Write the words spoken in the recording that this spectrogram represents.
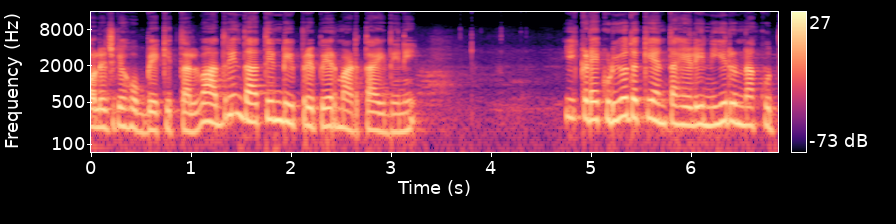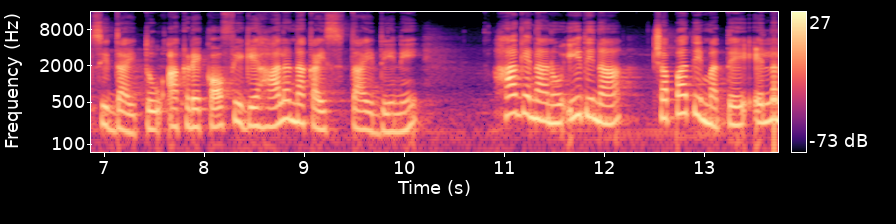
ಕಾಲೇಜ್ಗೆ ಹೋಗಬೇಕಿತ್ತಲ್ವ? ಅದರಿಂದ ತಿಂಡಿ ಪ್ರಿಪೇರ್ ಮಾಡ್ತಾ ಇದ್ದೀನಿ. ಈ ಕಡೆ ಕುಡಿಯೋದಕ್ಕೆ ಅಂತ ಹೇಳಿ ನೀರನ್ನು ಕುದಿಸಿದ್ದಾಯಿತು. ಆ ಕಡೆ ಕಾಫಿಗೆ ಹಾಲನ್ನು ಕಾಯಿಸ್ತಾ ಇದ್ದೀನಿ. ಹಾಗೆ ನಾನು ಈ ದಿನ ಚಪಾತಿ ಮತ್ತು ಎಲ್ಲ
